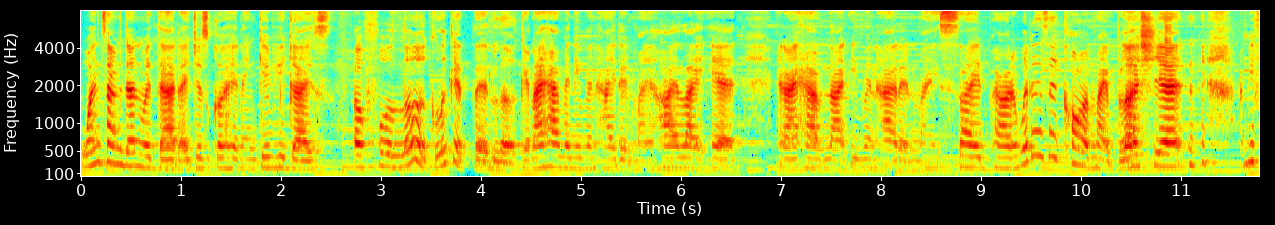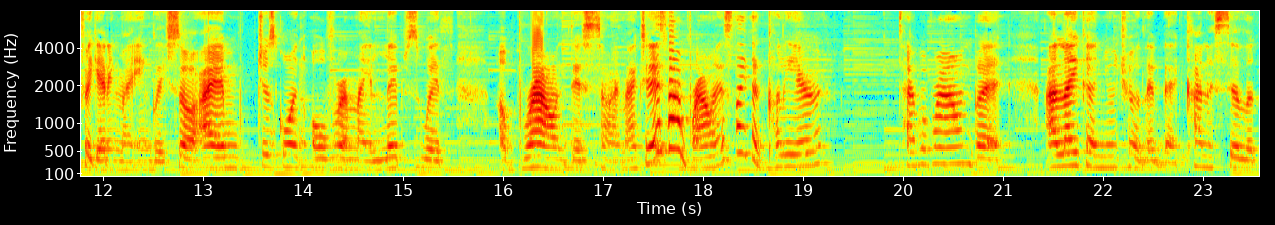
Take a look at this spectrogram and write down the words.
Once I'm done with that, I just go ahead and give you guys a full look. Look at that look. And I haven't even hidden my highlight yet. And I have not even added my side powder. What is it called? My blush yet? I be forgetting my English. So I am just going over my lips with a brown this time. Actually, it's not brown. It's like a clear type of brown. But I like a neutral lip that kind of still look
